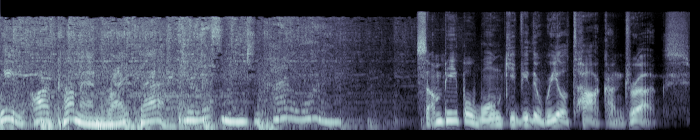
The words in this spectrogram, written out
we are coming right back. You're listening to Kyle Warren. Some people won't give you the real talk on drugs,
